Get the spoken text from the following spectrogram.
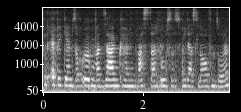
und Epic Games auch irgendwann sagen können, was dann los ist, wie das laufen soll.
